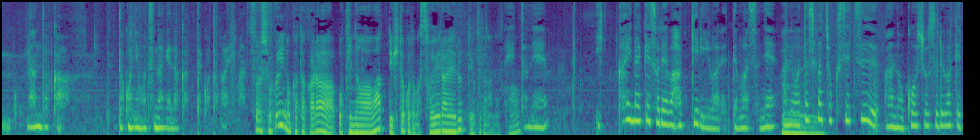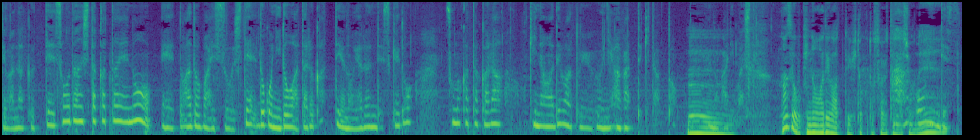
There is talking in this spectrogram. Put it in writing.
ん何度かどこにもつなげなかったことがあります。それは職員の方から沖縄はっていう一言が添えられるっていうことなんですか？えっとね一回だけそれははっきり言われてますね。あうん。の私が直接あの交渉するわけではなくって相談した方への、えっとアドバイスをしてどこにどう当たるかっていうのをやるんですけどその方から沖縄ではというふうに上がってきたとういうのんがありました。なぜ沖縄ではっていう一言添えたんでしょうね。多いんです。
